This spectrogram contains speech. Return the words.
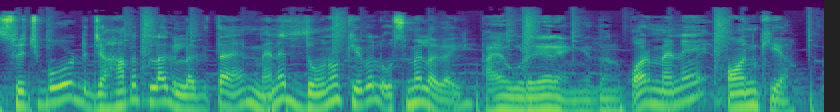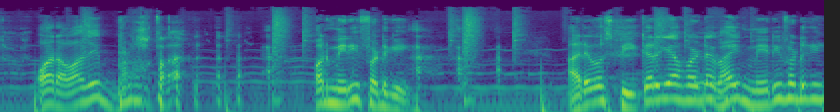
स्विच बोर्ड जहाँ पे प्लग लगता है मैंने दोनों केबल उसमें लगाई। भाई उड़ गए रहेंगे दोनों। और मैंने ऑन किया। और आवाज़ ब्रॉक और मेरी फट गई। अरे वो स्पीकर क्या फटे भाई मेरी फट गई।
